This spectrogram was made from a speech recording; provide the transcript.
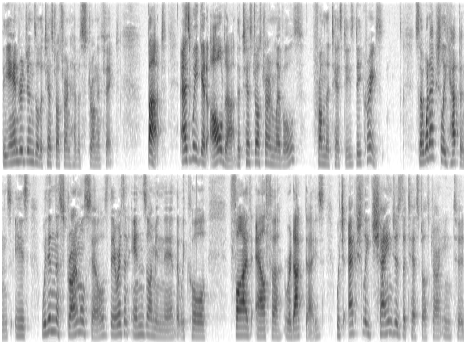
the androgens or the testosterone have a strong effect. But as we get older, the testosterone levels from the testes decrease. So what actually happens is within the stromal cells, there is an enzyme in there that we call 5 alpha reductase, which actually changes the testosterone into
